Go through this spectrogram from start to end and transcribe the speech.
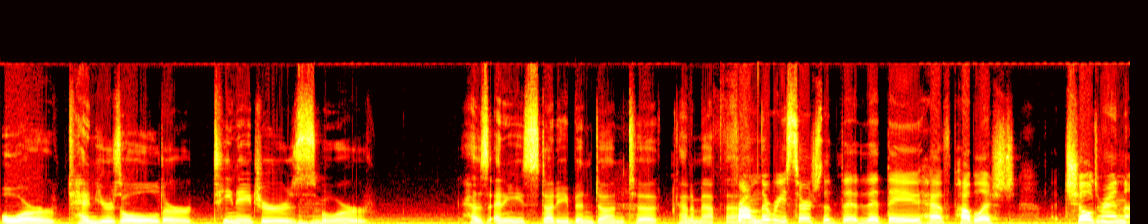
or 10 years old, or teenagers, mm-hmm. or has any study been done to kind of map that? From out? the research that, the, that they have published, children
